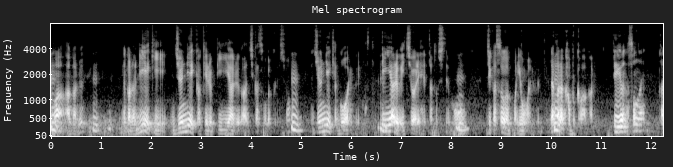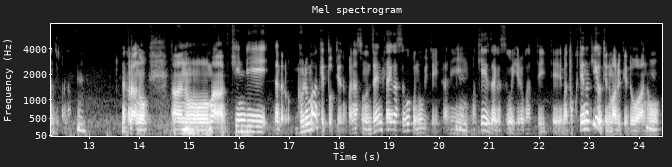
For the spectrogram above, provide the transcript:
は上がる、だから利益純利益かける PR が時価総額でしょ、純利益は5割増えますと、PR が1割減ったとしても、時価総額は4割増えてだから株価は上がるっていうようなそんな感じかな。だからあの、あのまあ金利なんだろうブルーマーケットっていうのかなその全体がすごく伸びていたり、まあ、経済がすごい広がっていて、まあ、特定の企業っていうのもあるけどあの、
